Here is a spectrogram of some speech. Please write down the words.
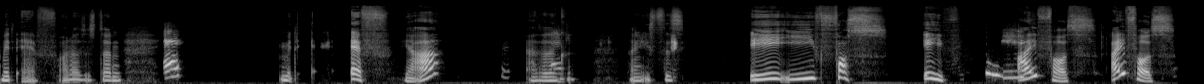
Mit F, oder? Das ist dann F. mit F, ja? Also dann, dann ist es EI-Foss. E Eifos. Eifos.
